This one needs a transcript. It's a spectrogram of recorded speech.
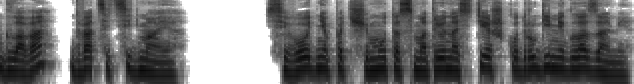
Глава 27. Сегодня почему-то смотрю на стежку другими глазами.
